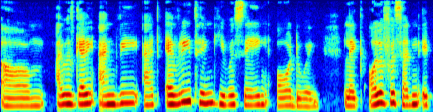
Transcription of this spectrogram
um, I was getting angry at everything he was saying or doing. Like all of a sudden, it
